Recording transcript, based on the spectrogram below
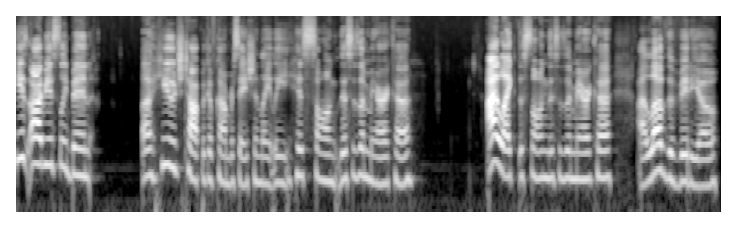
He's obviously been a huge topic of conversation lately. His song, This Is America. I like the song, This Is America. I love the video.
